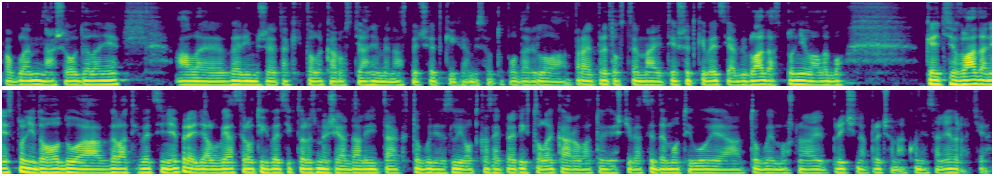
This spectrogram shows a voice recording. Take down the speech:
problém, naše oddelenie. Ale verím, že takýchto lekárov stiahneme naspäť všetkých, aby sa to podarilo. A práve preto chcem aj tie všetky veci, aby vláda splnila, lebo keď vláda nesplní dohodu a veľa tých vecí neprejde, alebo viacero tých vecí, ktoré sme žiadali, tak to bude zlý odkaz aj pre týchto lekárov a to ich ešte viacej demotivuje a to bude možno aj príčina, prečo nakoniec sa nevrátia.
